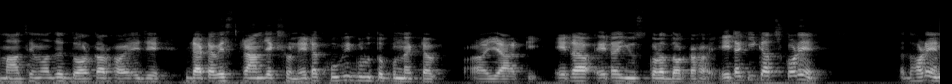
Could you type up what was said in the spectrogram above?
মাঝে মাঝে দরকার হয় এই যে ডাটাবেস ট্রানজ্যাকশন এটা খুবই গুরুত্বপূর্ণ একটা ইয়ে আর কি। এটা এটা ইউজ করার দরকার হয়। এটা কি কাজ করে? ধরেন,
